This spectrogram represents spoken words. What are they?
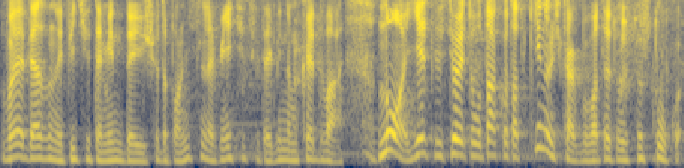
вы обязаны пить витамин D еще дополнительно вместе с витамином К2. Но если все это вот так вот откинуть, есть как бы вот эту всю штуку.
